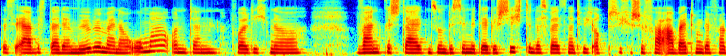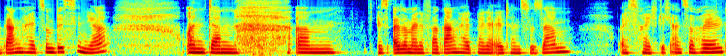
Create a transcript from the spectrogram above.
des Erbes da der Möbel meiner Oma. Und dann wollte ich eine Wand gestalten, so ein bisschen mit der Geschichte. Das war jetzt natürlich auch psychische Verarbeitung der Vergangenheit, so ein bisschen, ja. Und dann ähm, ist also meine Vergangenheit, meine Eltern zusammen. Oh, jetzt fange ich gleich an zu heulen.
